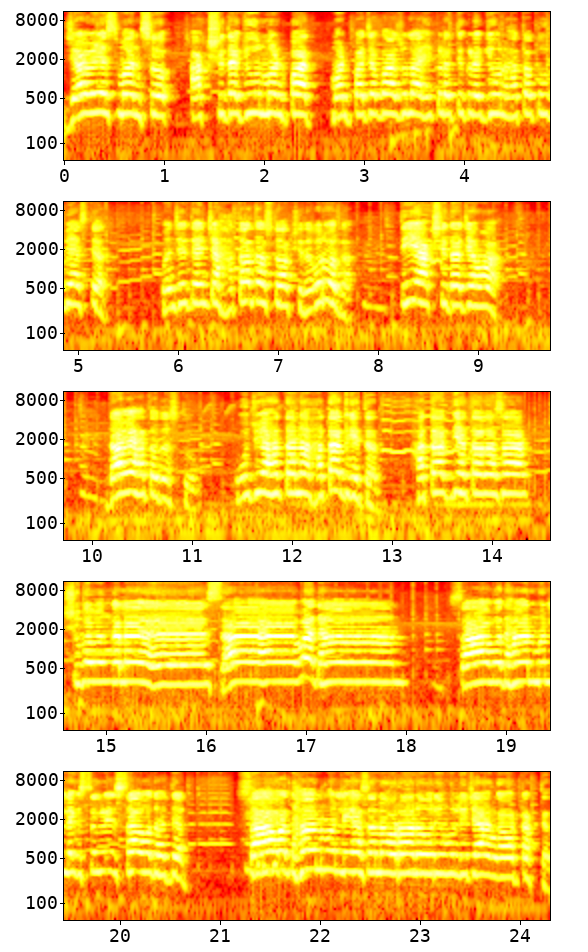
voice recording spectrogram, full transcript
ज्या वेळेस माणसं अक्षदा घेऊन मंडपात मंडपाच्या बाजूला इकडं तिकडं घेऊन हातात उभे असतात म्हणजे त्यांच्या हातात असतो अक्षदा बरोबर का? हं, ती अक्षदा जेव्हा हं. डाव्या हातात असतो उजव्या हातानं हातात घेतात. हातात घेतात असा शुभमंगल सावधान. सावधान म्हणले की सगळे सावध होत्यात. सावधान म्हणले की असं नवरा नवरी मुलीच्या अंगावर टाकतात.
